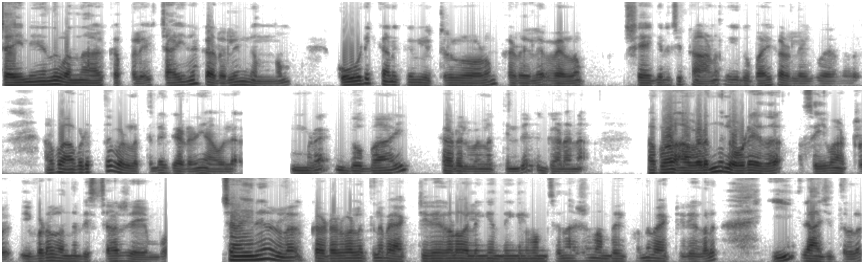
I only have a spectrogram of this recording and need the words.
ചൈനയിൽ നിന്ന് വന്ന ആ കപ്പൽ ചൈന കടലിൽ നിന്നും കോടിക്കണക്കിന് ലിറ്ററുകളോളം കടലിലെ വെള്ളം ശേഖരിച്ചിട്ടാണ് ഈ ദുബായ് കടലിലേക്ക് വരുന്നത്. അപ്പോൾ അവിടുത്തെ വെള്ളത്തിന്റെ ഘടനയാവില്ല. നമ്മുടെ ദുബായ് കടൽ വെള്ളത്തിന്റെ ഘടന. അപ്പോൾ അവിടെ നിന്ന് ലോഡ് ചെയ്ത സീ വാട്ടർ ഇവിടെ വന്ന് ഡിസ്ചാർജ് ചെയ്യുമ്പോൾ ചൈനയിലുള്ള കടൽ വെള്ളത്തിലെ ബാക്ടീരിയകളോ അല്ലെങ്കിൽ എന്തെങ്കിലും വംശനാശം സംഭവിക്കുന്ന ബാക്ടീരിയകൾ ഈ രാജ്യത്തുള്ള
